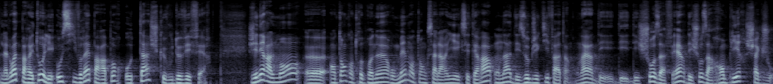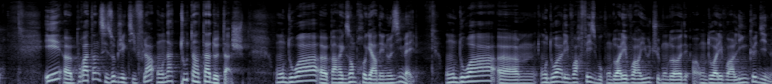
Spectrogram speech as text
la loi de Pareto, elle est aussi vraie par rapport aux tâches que vous devez faire. Généralement, euh, en tant qu'entrepreneur ou même en tant que salarié, etc., on a des objectifs à atteindre, on a des, choses à faire, des choses à remplir chaque jour. Et euh, pour atteindre ces objectifs-là, on a tout un tas de tâches. On doit, euh, par exemple, regarder nos emails on doit, euh, on doit aller voir Facebook, on doit aller voir YouTube, on doit, on doit aller voir LinkedIn,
